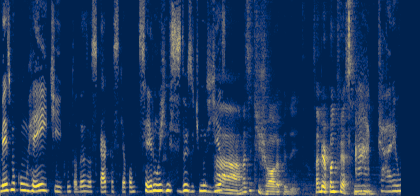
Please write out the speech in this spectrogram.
Mesmo com o hate, com todas as cacas que aconteceram aí nesses dois últimos dias. Ah, mas a gente joga, Pedrito. Cyberpunk foi assim. Ah, cara, eu,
